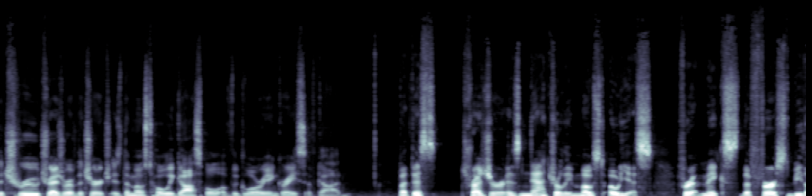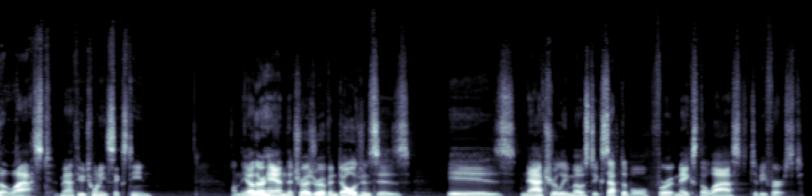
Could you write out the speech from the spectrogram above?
The true treasure of the Church is the most holy gospel of the glory and grace of God. But this treasure is naturally most odious, for it makes the first be the last. Matthew 20:16. On the other hand, the treasure of indulgences is naturally most acceptable, for it makes the last to be first.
